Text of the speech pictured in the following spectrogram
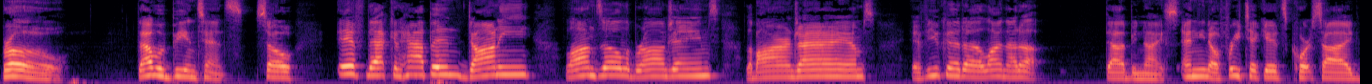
bro, that would be intense. So if that could happen, Donnie, Lonzo, LeBron James, LeBron James, if you could uh, line that up, that would be nice. And you know, free tickets, courtside,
